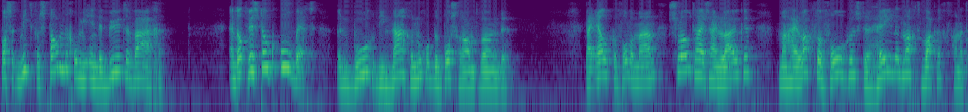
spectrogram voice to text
was het niet verstandig om je in de buurt te wagen. En dat wist ook Oelbert, een boer die nagenoeg op de bosrand woonde. Bij elke volle maan sloot hij zijn luiken, maar hij lag vervolgens de hele nacht wakker van het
